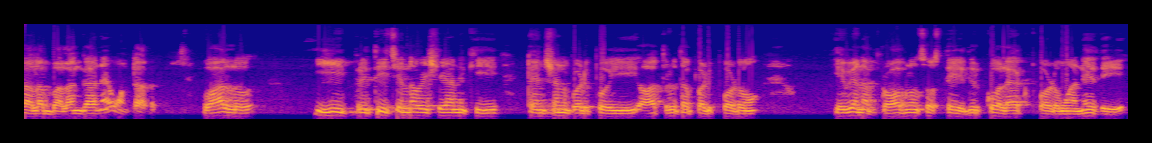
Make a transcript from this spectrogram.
చాలా బలంగానే ఉంటారు. వాళ్ళు ఈ ప్రతి చిన్న విషయానికి టెన్షన్ పడిపోయి ఆతృత పడిపోవడం ఏవైనా ప్రాబ్లమ్స్ వస్తే ఎదుర్కోలేకపోవడం అనేది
